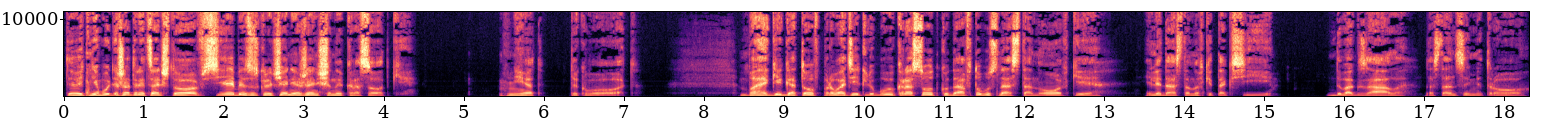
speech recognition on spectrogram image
Ты ведь не будешь отрицать, что все, без исключения женщины, красотки? Нет. Так вот. Баги готов проводить любую красотку до автобусной остановки или до остановки такси, до вокзала, до станции метро,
